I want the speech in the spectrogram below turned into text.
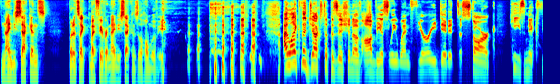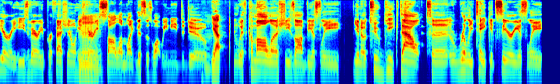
ninety seconds, but it's like my favorite ninety seconds of the whole movie. I like the juxtaposition of obviously when Fury did it to Stark, he's Nick Fury. He's very professional. He's very Mm. solemn. Like, this is what we need to do. Mhm. yeah, And with Kamala, she's obviously, you know, too geeked out to really take it seriously.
